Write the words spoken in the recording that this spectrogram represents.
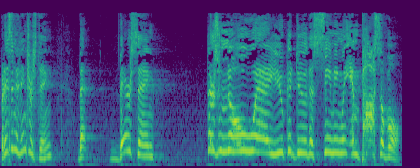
But isn't it interesting that they're saying, there's no way you could do the seemingly impossible.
